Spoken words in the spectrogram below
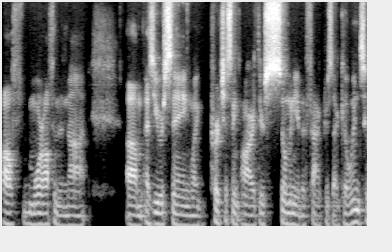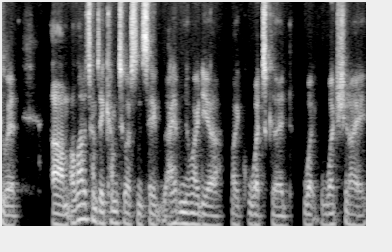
off more often than not um, as you were saying like purchasing art there's so many other factors that go into it. Um, a lot of times they come to us and say i have no idea like what's good what what should i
